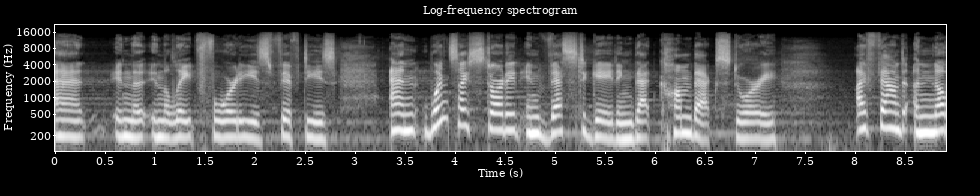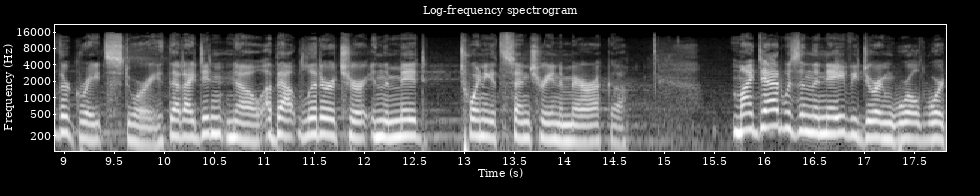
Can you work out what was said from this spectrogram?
and in the, in the late 40s, 50s. And once I started investigating that comeback story, I found another great story that I didn't know about literature in the mid 20th century in America. My dad was in the Navy during World War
